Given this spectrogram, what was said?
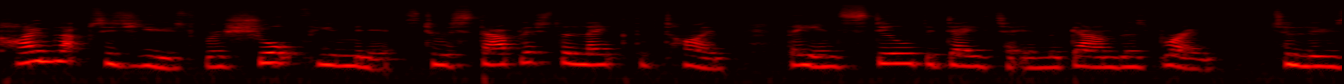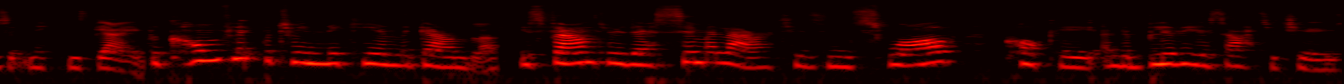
Time lapse is used for a short few minutes to establish the length of time they instilled the data in the gambler's brain to lose at Nicky's game. The conflict between Nicky and the gambler is found through their similarities in suave, cocky, and oblivious attitude.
